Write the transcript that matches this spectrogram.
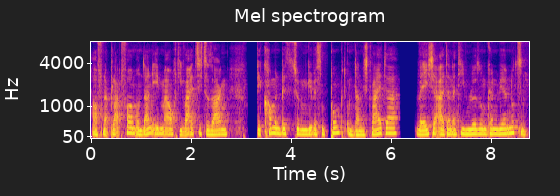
auf einer Plattform und dann eben auch die Weitsicht zu sagen, wir kommen bis zu einem gewissen Punkt und dann nicht weiter. Welche alternativen Lösungen können wir nutzen?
